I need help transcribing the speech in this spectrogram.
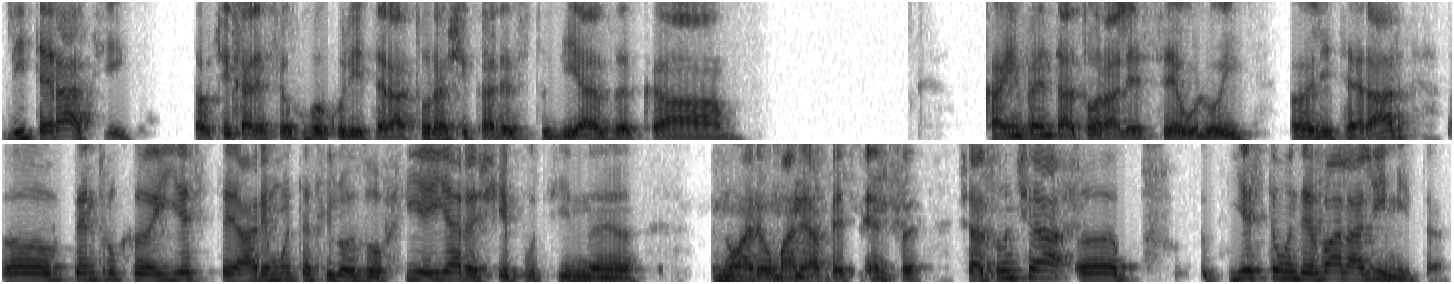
literații sau cei care se ocupă cu literatura și care îl studiază ca, ca inventator al eseului literar, Uh, pentru că este, are multă filozofie, iarăși e puțin, uh, nu are o mare apetență. Și atunci uh, este undeva la limită.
